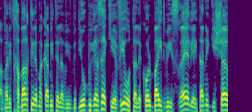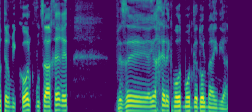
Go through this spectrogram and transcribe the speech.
אבל התחברתי למכבי תל אביב בדיוק בגלל זה, כי הביאו אותה לכל בית בישראל, היא הייתה נגישה יותר מכל קבוצה אחרת, וזה היה חלק מאוד מאוד גדול מהעניין.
